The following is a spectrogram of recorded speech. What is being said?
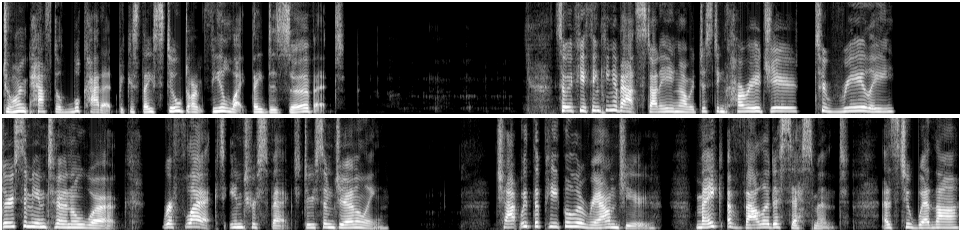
don't have to look at it because they still don't feel like they deserve it. So, if you're thinking about studying, I would just encourage you to really do some internal work, reflect, introspect, do some journaling, chat with the people around you, make a valid assessment as to whether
